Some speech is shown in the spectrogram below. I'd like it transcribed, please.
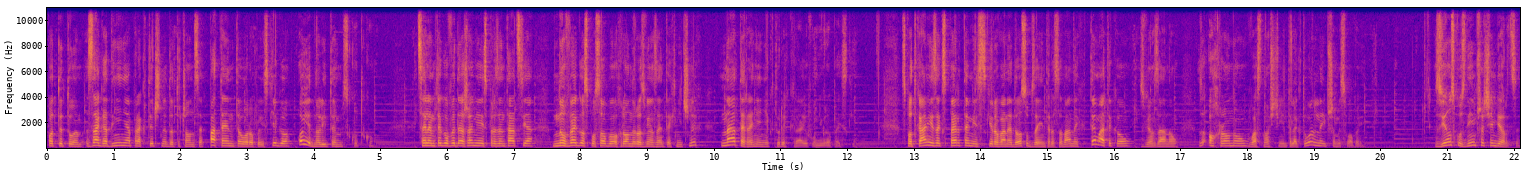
pod tytułem Zagadnienia praktyczne dotyczące patentu europejskiego o jednolitym skutku. Celem tego wydarzenia jest prezentacja nowego sposobu ochrony rozwiązań technicznych na terenie niektórych krajów Unii Europejskiej. Spotkanie z ekspertem jest skierowane do osób zainteresowanych tematyką związaną z ochroną własności intelektualnej i przemysłowej. W związku z Dniem Przedsiębiorcy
